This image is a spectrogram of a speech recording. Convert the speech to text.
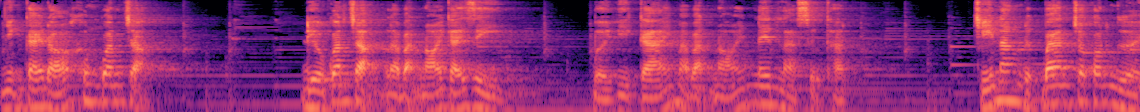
những cái đó không quan trọng. Điều quan trọng là bạn nói cái gì, bởi vì cái mà bạn nói nên là sự thật. Trí năng được ban cho con người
